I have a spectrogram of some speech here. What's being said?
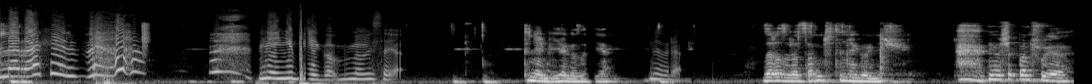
Lara help. nie, nie biję go, mamy soja. Ty nie bij, ja go zabiję. Dobra. Zaraz wracam, czy ty mnie gonisz? Nie, on się panczuje.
